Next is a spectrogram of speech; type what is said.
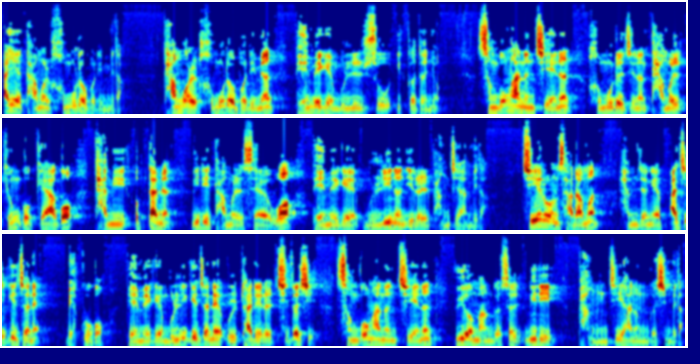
아예 담을 허물어 버립니다. 담을 허물어 버리면 뱀에게 물릴 수 있거든요. 성공하는 지혜는 허물어지는 담을 경고케 하고 담이 없다면 미리 담을 세워 뱀에게 물리는 일을 방지합니다. 지혜로운 사람은 함정에 빠지기 전에 메꾸고 뱀에게 물리기 전에 울타리를 치듯이 성공하는 지혜는 위험한 것을 미리 방지하는 것입니다.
